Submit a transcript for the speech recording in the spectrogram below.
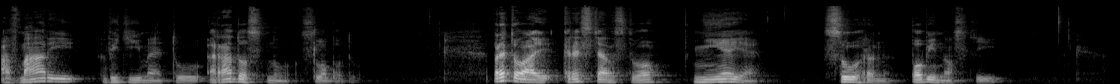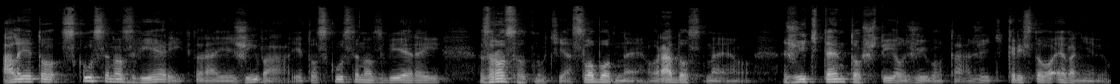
A v Márii vidíme tú radostnú slobodu. Preto aj kresťanstvo nie je súhrn povinností, ale je to skúsenosť viery, ktorá je živá. Je to skúsenosť viery z rozhodnutia, slobodného, radostného. Žiť tento štýl života, žiť Kristovo evanielium.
